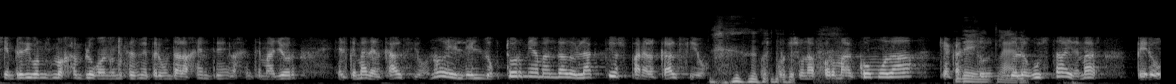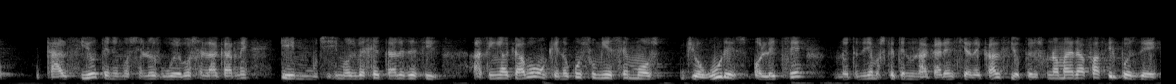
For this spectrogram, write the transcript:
Siempre digo el mismo ejemplo cuando muchas veces me pregunta la gente, la gente mayor, el tema del calcio. No, el, doctor me ha mandado lácteos para el calcio, pues porque es una forma cómoda que a casi todo el mundo le gusta y demás, pero calcio tenemos en los huevos, en la carne, en muchísimos vegetales, es decir, al fin y al cabo, aunque no consumiésemos yogures o leche, no tendríamos que tener una carencia de calcio, pero es una manera fácil pues de,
